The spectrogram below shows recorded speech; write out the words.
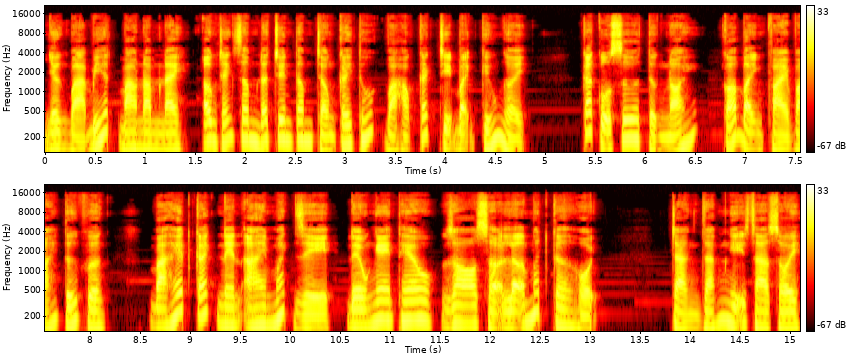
Nhưng bà biết bao năm nay, ông tránh sâm đã chuyên tâm trồng cây thuốc và học cách trị bệnh cứu người. Các cụ xưa từng nói, có bệnh phải vái tứ phương. Bà hết cách nên ai mách gì đều nghe theo do sợ lỡ mất cơ hội. Chẳng dám nghĩ xa xôi,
